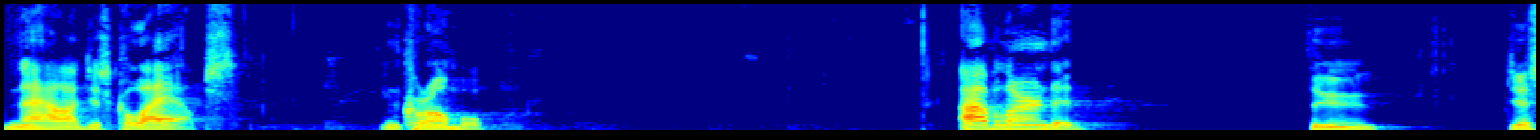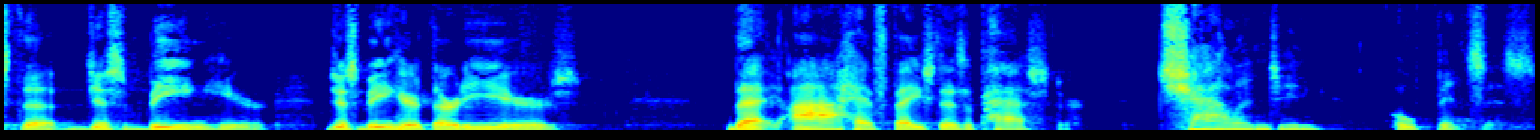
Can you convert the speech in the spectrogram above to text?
Now I just collapse and crumble. I've learned that through just the just being here, just being here 30 years, that I have faced as a pastor challenging offenses.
